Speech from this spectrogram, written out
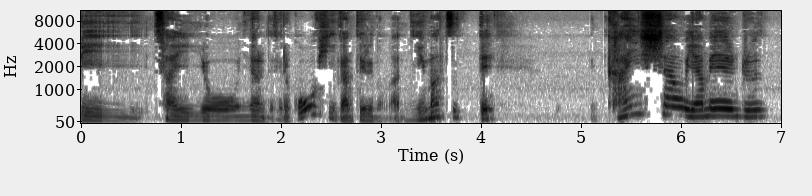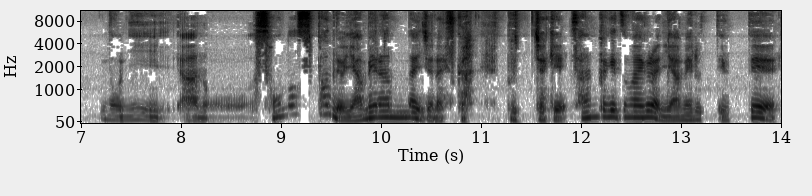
日採用になるんですけど、合否が出るのが2月って、会社を辞めるのに、あの、そのスパンではやめらんないじゃないですか。ぶっちゃけ。3ヶ月前ぐらいに辞めるって言って、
